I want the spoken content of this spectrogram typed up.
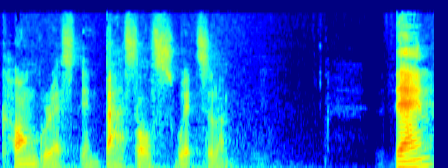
Congress in Basel, Switzerland. Then,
